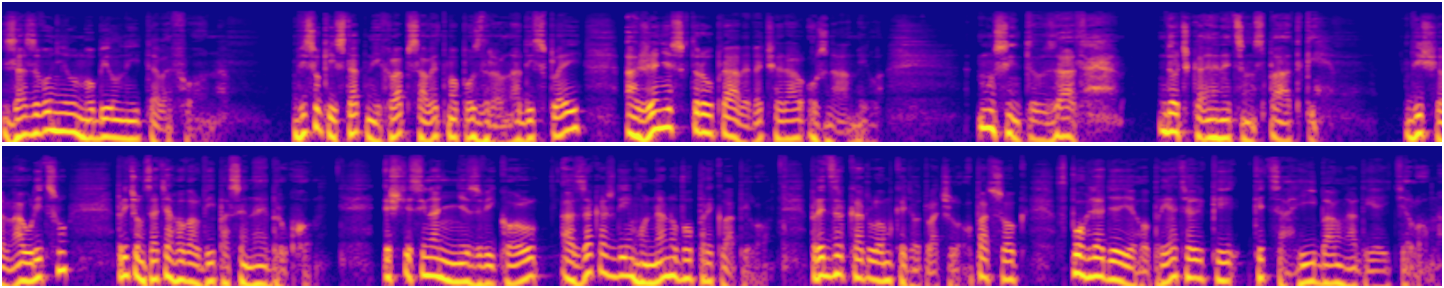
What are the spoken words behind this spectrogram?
Zazvonil mobilný telefón. Vysoký statný chlap sa letmo pozrel na displej a žene, s ktorou práve večeral, oznámil. Musím to vzať. Dočka, hneď som spátky. Vyšiel na ulicu, pričom zaťahoval vypasené brucho. Ešte si na nezvykol a za každým ho nanovo prekvapilo. Pred zrkadlom, keď ho tlačil opasok, v pohľade jeho priateľky, keď sa hýbal nad jej telom.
